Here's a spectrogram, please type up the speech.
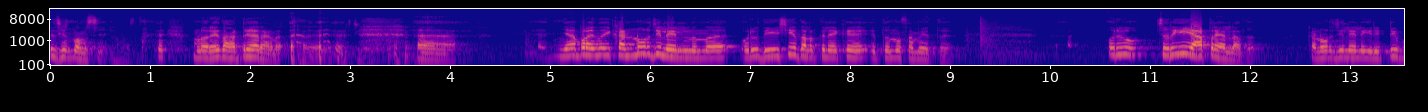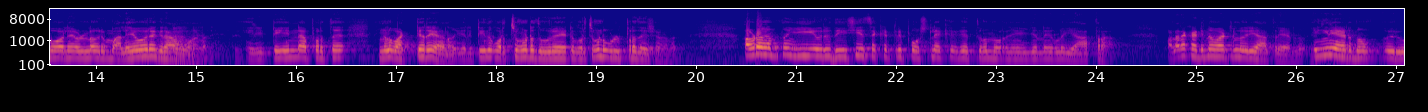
നിതീഷ് നമസ്തേ. നമ്മൾ ഒരേ നാട്ടുകാരാണ്. ഞാൻ പറയുന്നത് ഈ കണ്ണൂർ ജില്ലയിൽ നിന്ന് ഒരു ദേശീയ തലത്തിലേക്ക് എത്തുന്ന സമയത്ത് ഒരു ചെറിയ യാത്രയല്ല അത്. കണ്ണൂർ ജില്ലയിലെ ഇരിട്ടി പോലെയുള്ള ഒരു മലയോര ഗ്രാമമാണ്. ഇരിട്ടീന്റെ അപ്പുറത്ത് നിങ്ങൾ വട്ടിറയാണ്. ഇരിട്ടിയിൽ നിന്ന് കുറച്ചും കൂടെ ദൂരമായിട്ട് കുറച്ചും കൂടെ ഉൾപ്രദേശമാണ്. അവിടെ നിന്ന് ഈ ഒരു ദേശീയ സെക്രട്ടറി പോസ്റ്റിലേക്കൊക്കെ എത്തുമെന്ന് പറഞ്ഞു കഴിഞ്ഞിട്ടുണ്ടെങ്കിലുള്ള യാത്ര വളരെ കഠിനമായിട്ടുള്ള ഒരു യാത്രയായിരുന്നു. എങ്ങനെയായിരുന്നു ഒരു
